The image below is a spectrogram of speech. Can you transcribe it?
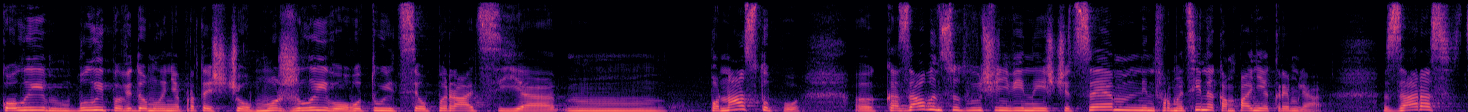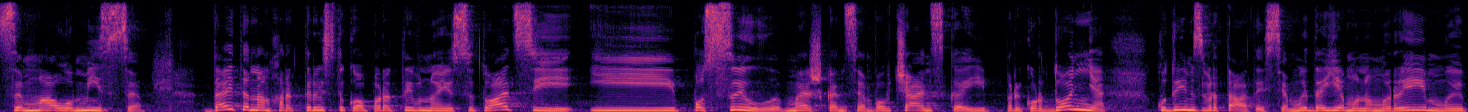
коли були повідомлення про те, що можливо готується операція. м, По наступу е, казав інститут вивчення війни, що це інформаційна кампанія Кремля. Зараз це мало місце. Дайте нам характеристику оперативної ситуації і посил мешканцям Вовчанська і прикордоння, куди їм звертатися. Ми даємо номери. Ми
